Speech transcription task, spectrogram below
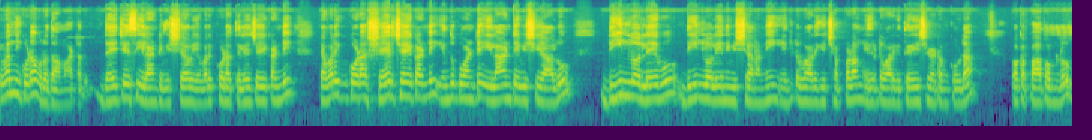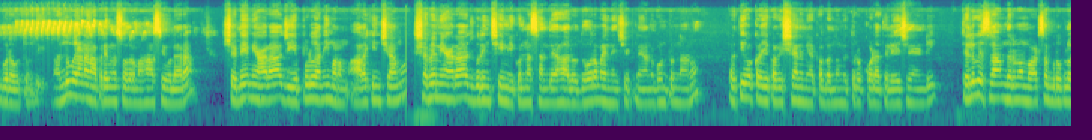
ఇవన్నీ కూడా వృధా మాటలు. దయచేసి ఇలాంటి విషయాలు ఎవరికి కూడా తెలియజేయకండి ఎవరికి కూడా షేర్ చేయకండి. ఎందుకు అంటే ఇలాంటి విషయాలు దీనిలో లేవు దీనిలో లేని విషయాలని ఎదుటివారికి చెప్పడం ఎదుటివారికి తెలియచేయడం కూడా ఒక పాపంలో గురవుతుంది. అందువలన నా ప్రేమ సోదర మహాశివులారా షబే మ్యారాజ్ ఎప్పుడు అని మనం ఆలకించాము. షబే మ్యారాజ్ గురించి మీకున్న సందేహాలు దూరమైందని చెప్పి నేను అనుకుంటున్నాను. ప్రతి ఒక్కరి యొక్క విషయాన్ని మీ యొక్క బంధుమిత్రులకు కూడా తెలియజేయండి తెలుగు ఇస్లాం ధర్మం వాట్సాప్ గ్రూప్లో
